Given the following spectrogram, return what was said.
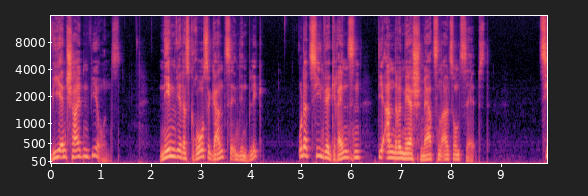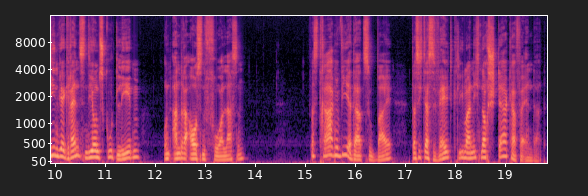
Wie entscheiden wir uns? Nehmen wir das große Ganze in den Blick oder ziehen wir Grenzen, die andere mehr schmerzen als uns selbst? Ziehen wir Grenzen, die uns gut leben und andere außen vor lassen? Was tragen wir dazu bei, dass sich das Weltklima nicht noch stärker verändert?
